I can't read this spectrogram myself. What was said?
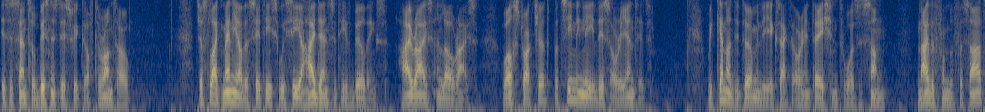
is the central business district of Toronto. Just like many other cities, we see a high density of buildings, high-rise and low-rise, well structured but seemingly disoriented. We cannot determine the exact orientation towards the sun, neither from the facade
